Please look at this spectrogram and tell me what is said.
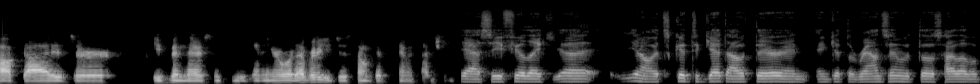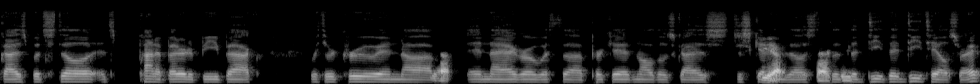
top guys or you've been there since the beginning or whatever, you just don't get the same attention. Yeah, so you feel like uh, you know it's good to get out there and, and get the rounds in with those high level guys, but still it's kind of better to be back with your crew in uh, in Niagara with uh, Perkett and all those guys, just getting Yeah, those exactly. the the, de- the details right.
